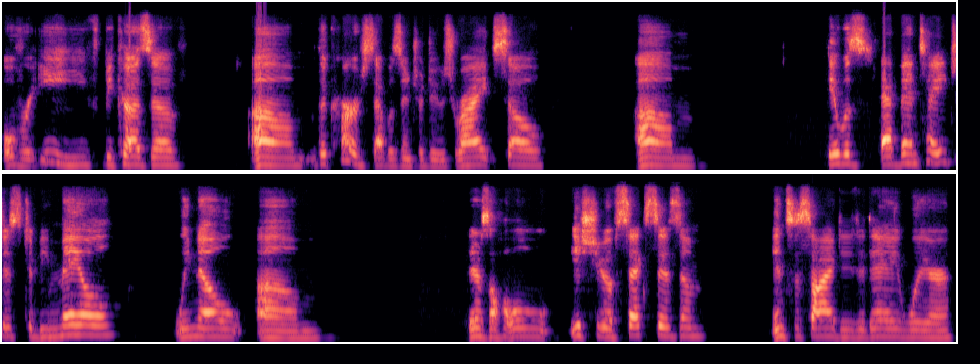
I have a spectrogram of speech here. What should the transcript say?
over Eve because of um, the curse that was introduced, right? So um, it was advantageous to be male. We know um, there's a whole issue of sexism in society today where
